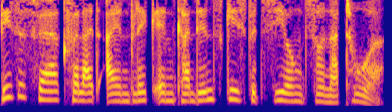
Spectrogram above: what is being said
Dieses Werk verleiht Einblick in Kandinskys Beziehung zur Natur.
